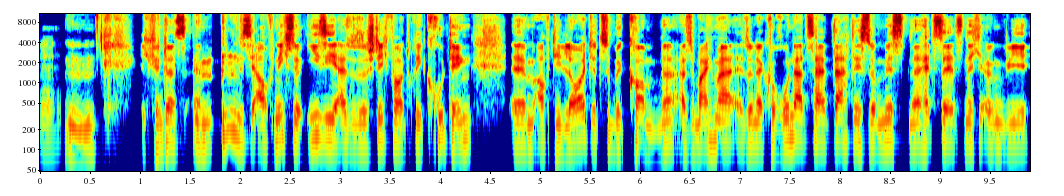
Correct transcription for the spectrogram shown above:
Mhm. mhm. Ich finde das ähm, ist ja auch nicht so easy, also so Stichwort Recruiting, ähm, auch die Leute zu bekommen. Ne? Also manchmal so in der Corona-Zeit dachte ich so Mist, ne? hättest du jetzt nicht irgendwie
